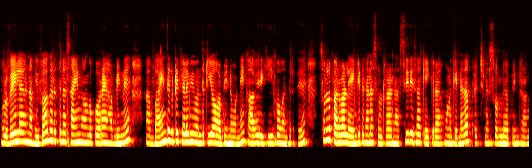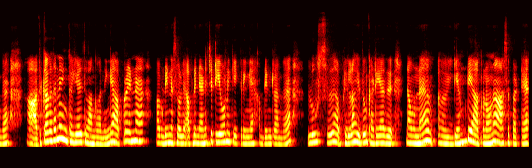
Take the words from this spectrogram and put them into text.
ஒருவேளை நான் விவாகரத்தில் சைன் வாங்க போகிறேன் அப்படின்னு பயந்துக்கிட்டு கிளம்பி வந்துட்டியோ? அப்படின்னு உடனே காவேரிக்கு ஈகோ வந்துடுது சொல்லு பரவாயில்ல. என்கிட்ட தானே சொல்கிறேன் நான் சீரியஸாக கேட்குறேன் உனக்கு என்னதான் பிரச்சனை சொல்லு அப்படின்றாங்க. அதுக்காக தானே நீங்கள் கையெழுத்து வாங்க வந்தீங்க. அப்புறம் என்ன அப்படின்னு சொல்லி அப்படி நினச்சிட்டியோன்னு கேட்குறீங்க அப்படின்றாங்க. லூஸு அப்படிலாம் எதுவும் கிடையாது. நான் உன்னை எம்டி ஆக்கணும்னு ஆசைப்பட்டேன்.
